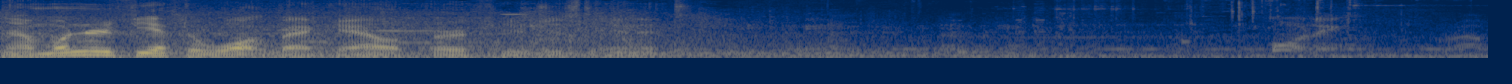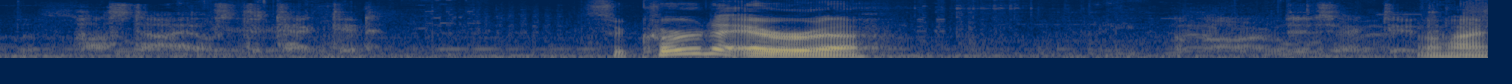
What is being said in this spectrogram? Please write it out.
Now, I'm wondering if you have to walk back out or if you're just in it. Warning. Hostiles detected. Secure the area. Oh, hi.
